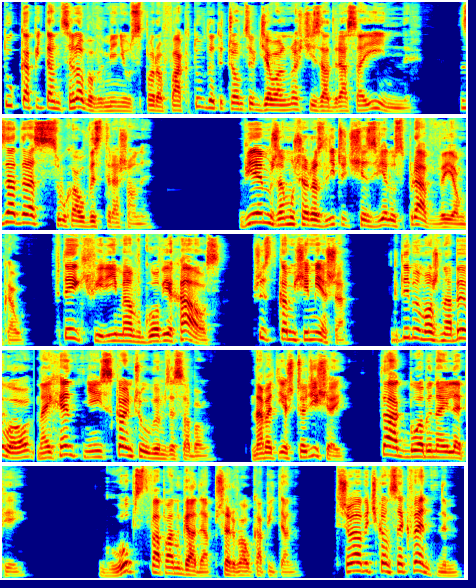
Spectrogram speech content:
Tu kapitan celowo wymienił sporo faktów dotyczących działalności Zadrasa i innych. Zadras słuchał wystraszony. Wiem, że muszę rozliczyć się z wielu spraw, wyjąkał. W tej chwili mam w głowie chaos. Wszystko mi się miesza. Gdyby można było, najchętniej skończyłbym ze sobą. Nawet jeszcze dzisiaj. Tak byłoby najlepiej. Głupstwa pan gada, przerwał kapitan. Trzeba być konsekwentnym,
